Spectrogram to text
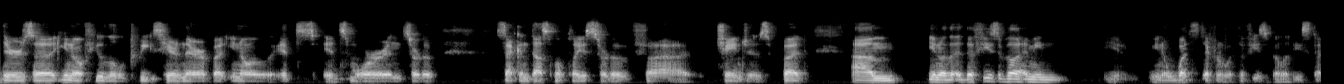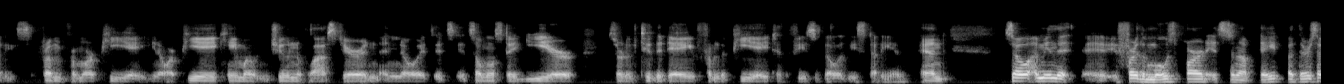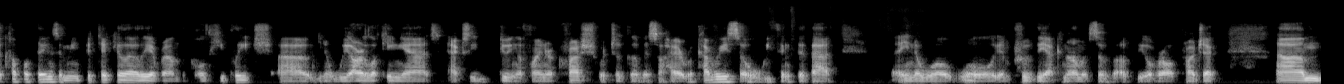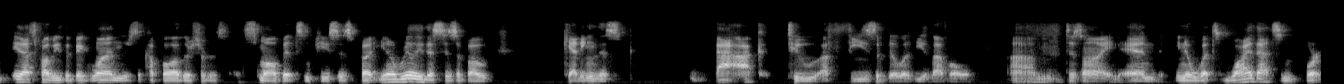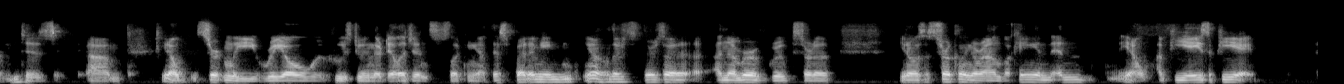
there's a you know a few little tweaks here and there, but you know it's it's more in sort of second decimal place sort of uh, changes. But um, you know, the, the feasibility. I mean, you, know, what's different with the feasibility studies from from our PA. You know, our PA came out in June of last year, and, and you know, it, it's it's almost a year sort of to the day from the PA to the feasibility study, and and so, I mean, the, for the most part, it's an update, but there's a couple things. I mean, particularly around the gold heap leach. Uh, you know, we are looking at actually doing a finer crush, which will give us a higher recovery. So we think that that, you know, will will improve the economics of, of the overall project. Um, that's probably the big one. There's a couple other sort of small bits and pieces, but you know, really, this is about getting this back to a feasibility level um, design. And you know what's why that's important is um, you know certainly Rio, who's doing their diligence, is looking at this. But I mean, you know, there's there's a, a number of groups sort of you know circling around looking, and and you know a PA is a PA.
